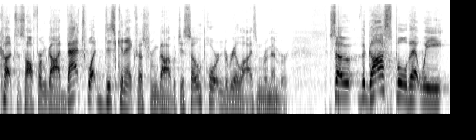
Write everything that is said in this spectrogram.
cuts us off from God. That's what disconnects us from God, which is so important to realize and remember. So, the gospel that we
